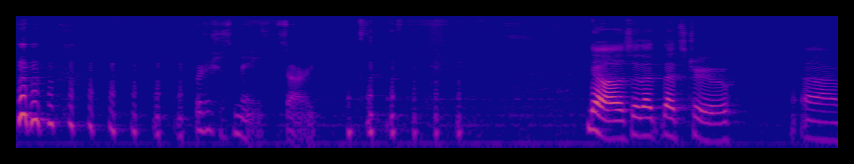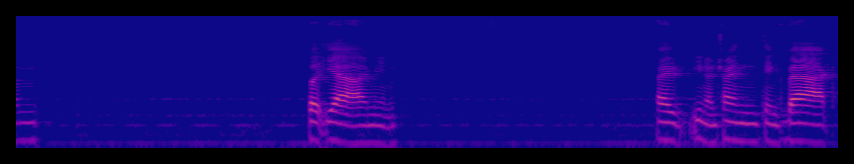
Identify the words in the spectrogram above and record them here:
British is me. Sorry. No, so that that's true. Um, but yeah, I mean, I you know try and think back.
